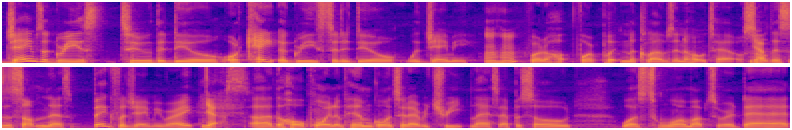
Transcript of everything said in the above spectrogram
James agrees to the deal, or Kate agrees to the deal with Jamie for the for putting the clubs in the hotel. So Yep. this is something that's big for Jamie, right? Yes. Uh, the whole point of him going to that retreat last episode was to warm up to her dad,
